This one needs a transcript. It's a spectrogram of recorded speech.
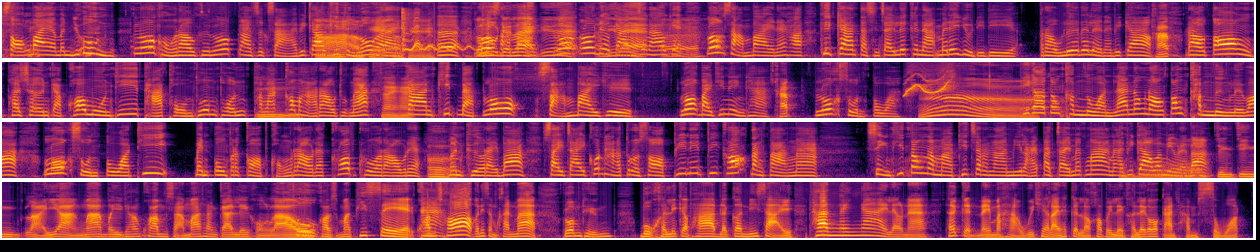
สองใบอะมันยุ่ง โลกของเราคือโลกการศึกษา พี่ก้าวอ่าคิดถึงโลกอะไรโอเคโอเคเออก็โลกเดียวแหละสามใบนี่แหโลละกโลกเดียวกันอันนี้แหละใช่ไหมโอเคเออโลกสามใบนะคะ คือการตัดสินใจเลือกคณะไม่ได้อยู่ดีๆ เราเลือกได้เลยนะพี่ก้าวครับเราต้องเผชิญกับข้อมูลที่ถาโถมท่วมท้นทะลักเข้ามาหาเราถูกไหมใช่ฮะการคิดแบบโลกสามใบคือ โลกใบที่หนึ่งค่ะครับโลกส่วนตัวอ่าพี่ก้าวต้องคำนวณและน้องๆ ต้องคำนึงเลยว่า โลกส่วนตัวที่เป็นองค์ประกอบของเราและครอบครัวเราเนี่ยเออมันคืออะไรบ้าง ใส่ใจค้นหาตรวจสอบพินิจพิเคราะห์ต่างๆ มา สิ่งที่ต้องนำมาพิจารณามีหลายปัจจัยมากๆนะพี่ก้าวว่ามีอะไรบ้าง จริง ๆ หลายอย่างมากไปทั้งความสามารถทางการเรียนของเราถูกความสามารถพิเศษ ความอะชอบอันนี้สำคัญมาก รวมถึงบุคลิกภาพแล้วก็นิสัยถ้าง่าย ๆแล้วนะ ถ้าเกิดในมหาวิทยาลัยถ้าเกิดเราเข้าไปเรียนเขาเรียกว่าการทำ SWOT เ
